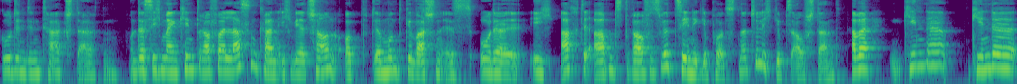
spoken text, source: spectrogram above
gut in den Tag starten. Und dass ich mein Kind darauf verlassen kann. Ich werde schauen, ob der Mund gewaschen ist oder ich achte abends drauf, es wird Zähne geputzt. Natürlich gibt's Aufstand. Aber Kinder Kinder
